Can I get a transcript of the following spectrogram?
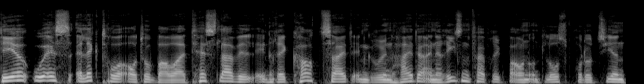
Der US-Elektroautobauer Tesla will in Rekordzeit in Grünheide eine Riesenfabrik bauen und losproduzieren.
